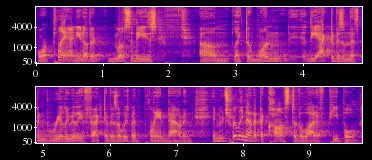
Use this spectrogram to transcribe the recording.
or plan. You know, most of these. Um, like the one, the activism that's been really, really effective has always been planned out, and and it's really not at the cost of a lot of people,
